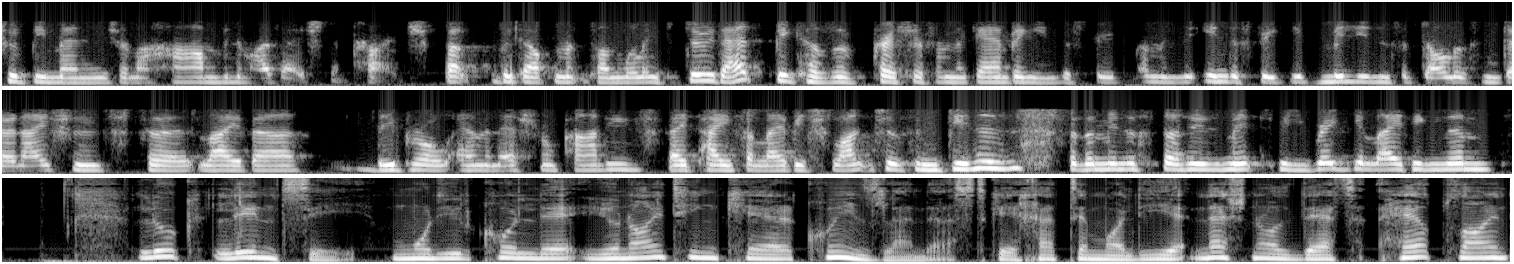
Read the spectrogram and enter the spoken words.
should be managed on a harm minimisation approach, but the government's unwilling to do that because of pressure from the gambling industry. I mean, the industry gives millions of dollars in donations for Labor, Liberal, and the National parties. They pay for lavish lunches and dinners for the minister who's meant to be regulating them. لوک لینسی مدیر کل یونایتینگ کیر کوینزلند است که خط مالی نشنال دت هلپلاین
